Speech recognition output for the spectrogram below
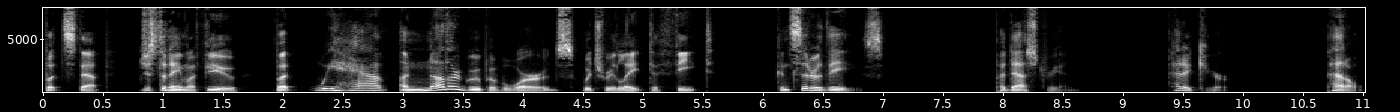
footstep, just to name a few. But we have another group of words which relate to feet. Consider these pedestrian, pedicure, pedal,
